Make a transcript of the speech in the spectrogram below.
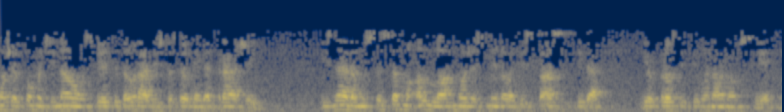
može pomoći na ovom svijetu da uradi što se od njega traži i zna da mu se samo Allah može smilovati, spasiti ga i oprostiti mu na onom svijetu.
